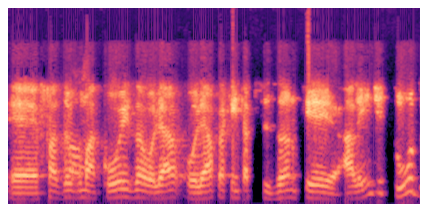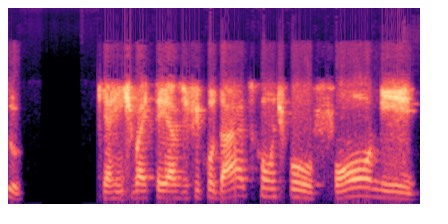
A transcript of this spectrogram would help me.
é, fazer alguma coisa, olhar, olhar para quem tá precisando, porque além de tudo, que a gente vai ter as dificuldades com, tipo, fome,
